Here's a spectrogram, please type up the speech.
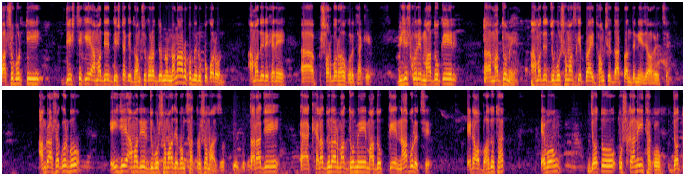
পার্শ্ববর্তী দেশ থেকে আমাদের দেশটাকে ধ্বংস করার জন্য নানা রকমের উপকরণ আমাদের এখানে সরবরাহ করে থাকে। বিশেষ করে মাদকের মাধ্যমে আমাদের যুব সমাজকে প্রায় ধ্বংসের দ্বার প্রান্তে নিয়ে যাওয়া হয়েছে। আমরা আশা করব এই যে আমাদের যুব সমাজ এবং ছাত্র সমাজ, তারা যে খেলাধুলার মাধ্যমে মাদককে না বলেছে, এটা অব্যাহত থাক এবং যত উস্কানেই থাকুক, যত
